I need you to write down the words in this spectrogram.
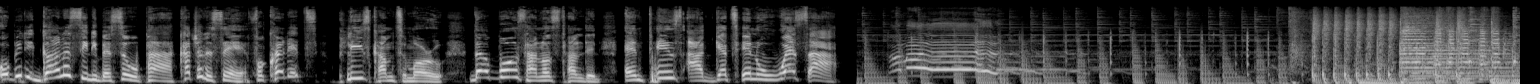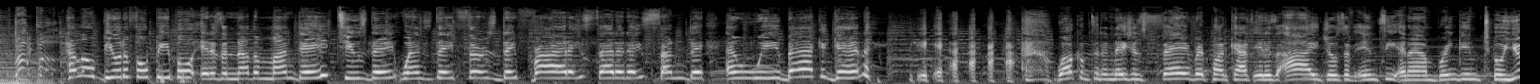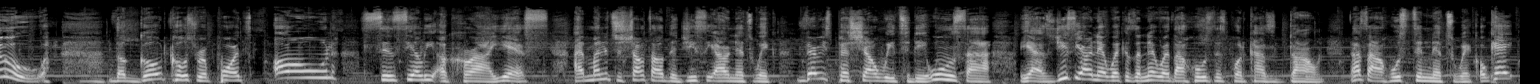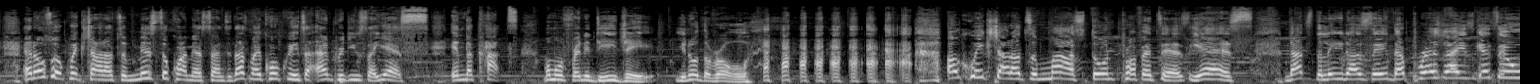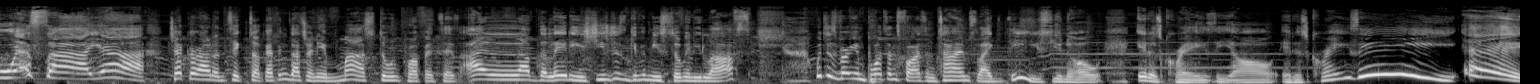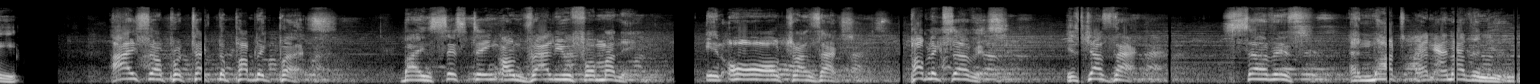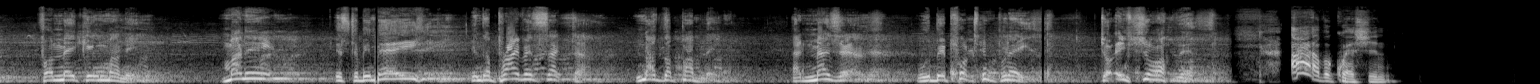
Obi the Ghana City Besil Pa, catch on say, for credits, please come tomorrow. The bones are not standing and things are getting worse. Hello, beautiful people. It is another Monday, Tuesday, Wednesday, Thursday, Friday, Saturday, Sunday, and we back again. Welcome to the nation's favorite podcast. It is I, Joseph Inti, and I am bringing to you the Gold Coast Report's own Sincerely Accra. Yes, I managed to shout out the GCR network. Very special way today. Unsa. Yes, GCR network is the network that hosts this podcast down. That's our hosting network, okay? And also a quick shout out to Mr. Kwame Asante. That's my co-creator and producer. Yes, in the cut. Momo friend DJ. You know the role. a quick shout out to Ma Stone Prophetess. Yes, that's the lady that's saying the pressure is getting worse. Yeah, check her out on TikTok. I think that's her name, Ma Stone Prophetess. I love the lady. She's just giving me so many laughs, which is very important for us in times like these. You know, it is crazy, y'all. It is crazy. Hey. I shall protect the public purse by insisting on value for money in all transactions. Public service is just that service and not an, an avenue for making money. Money is to be made in the private sector, not the public. And measures will be put in place to ensure this. I have a question.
